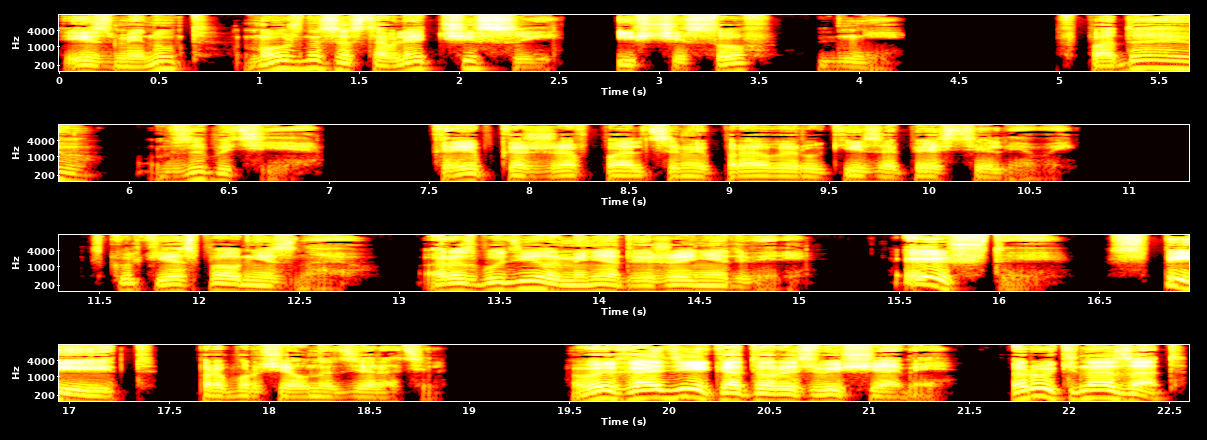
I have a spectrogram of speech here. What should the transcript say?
Из минут можно составлять часы, из часов — дни. Впадаю в забытие, крепко сжав пальцами правой руки запястье левой. Сколько я спал, не знаю. Разбудило меня движение двери. «Ишь ты, спит!» — пробурчал надзиратель. «Выходи, который с вещами. Руки назад!»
